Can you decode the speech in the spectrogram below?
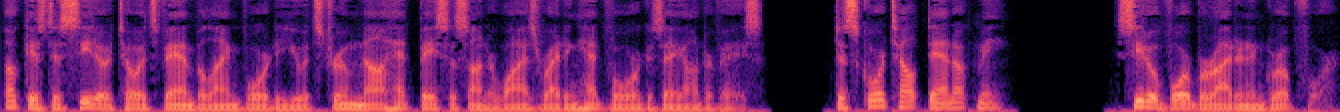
Ook is de Cito toets van belang voor de uitstrum na het basis onderwijs writing het voorgeze onderwijs. De score telt dan ook me? Cito voorbereiden en groep voor.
